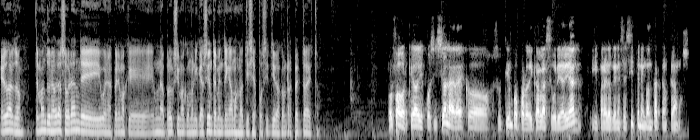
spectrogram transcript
Eduardo, te mando un abrazo grande y bueno, esperemos que en una próxima comunicación también tengamos noticias positivas con respecto a esto. Por favor, quedo a disposición, le agradezco su tiempo por dedicarle a la seguridad vial y para lo que necesiten en contacto nos quedamos.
